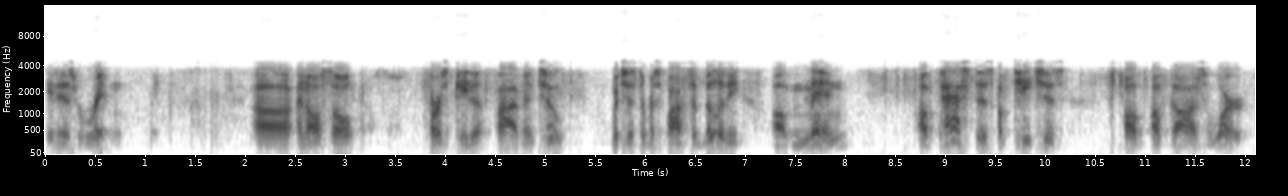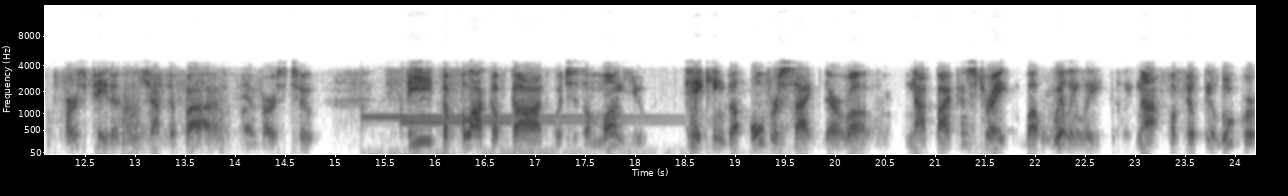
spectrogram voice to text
it is written uh, and also 1 Peter 5 and 2, which is the responsibility of men, of pastors, of teachers of, of God's word. 1 Peter chapter 5 and verse 2. Feed the flock of God which is among you, taking the oversight thereof, not by constraint, but willingly, not for filthy lucre,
